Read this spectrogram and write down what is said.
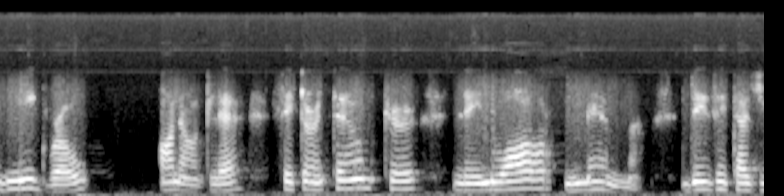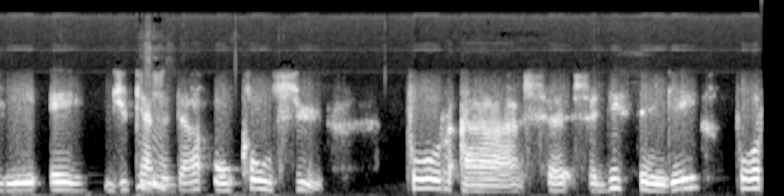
Negro en anglais, c'est un terme que les Noirs même des États-Unis et du mhm. Canada ont conçu pour euh, se, se, distinguer, pour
